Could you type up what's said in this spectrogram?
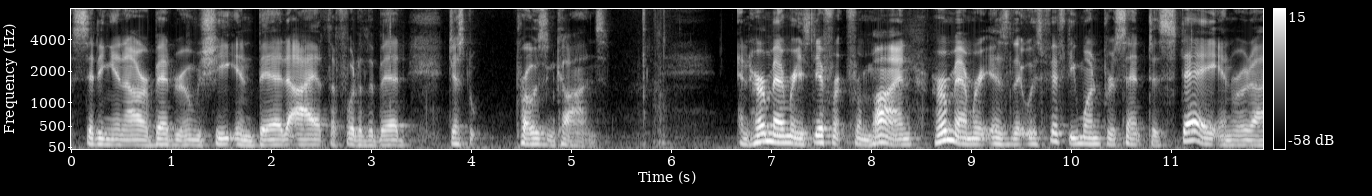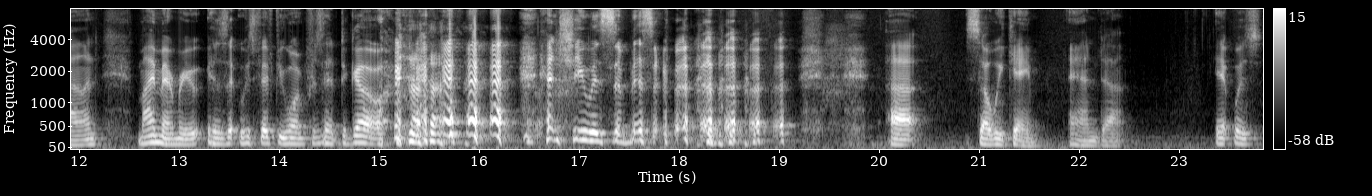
sitting in our bedroom, she in bed, I at the foot of the bed, just pros and cons. And her memory is different from mine. Her memory is that it was 51% to stay in Rhode Island. My memory is that it was 51% to go. and she was submissive. uh, so we came. And uh, it was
